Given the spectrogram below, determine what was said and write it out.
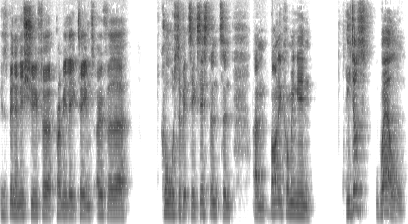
has been an issue for Premier League teams over the course of its existence. And um, Bony coming in, he does well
